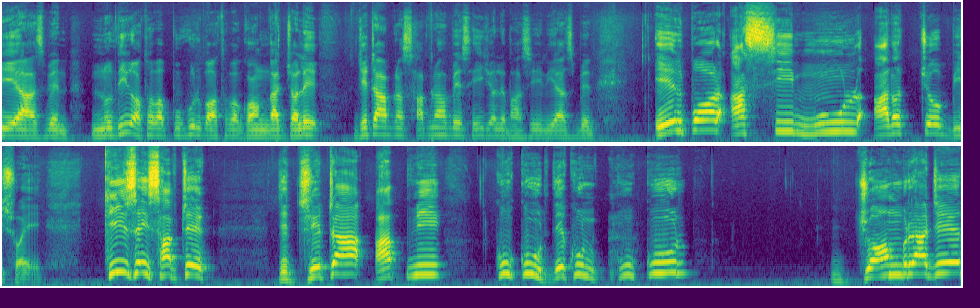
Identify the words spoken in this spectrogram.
দিয়ে আসবেন নদীর অথবা পুকুর বা অথবা গঙ্গার জলে, যেটা আপনার সামনে হবে সেই জলে ভাসিয়ে দিয়ে আসবেন। এরপর আসছি মূল আলোচ্য বিষয়ে। কি সেই সাবজেক্ট যে যেটা আপনি কুকুর, দেখুন কুকুর যমরাজের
